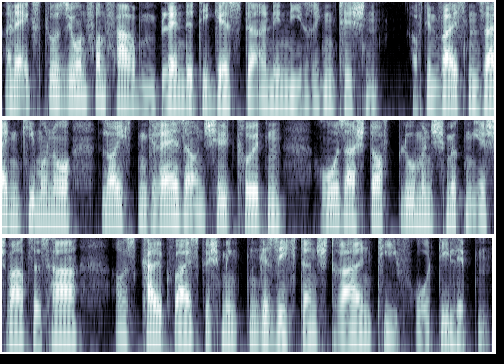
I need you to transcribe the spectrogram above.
Eine Explosion von Farben blendet die Gäste an den niedrigen Tischen. Auf den weißen Seidenkimono leuchten Gräser und Schildkröten, rosa Stoffblumen schmücken ihr schwarzes Haar, aus kalkweiß geschminkten Gesichtern strahlen tiefrot die Lippen.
